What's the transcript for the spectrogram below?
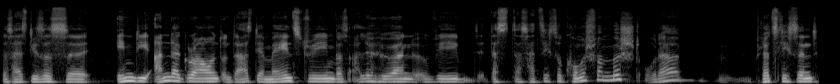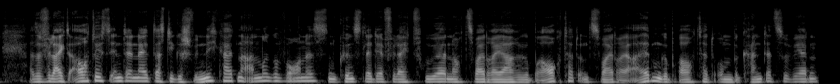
Das heißt, dieses äh, Indie-Underground und da ist der Mainstream, was alle hören, irgendwie, das, das hat sich so komisch vermischt, oder? Plötzlich sind, also vielleicht auch durchs Internet, dass die Geschwindigkeit eine andere geworden ist. Ein Künstler, der vielleicht früher noch zwei, drei Jahre gebraucht hat und zwei, drei Alben gebraucht hat, um bekannter zu werden,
